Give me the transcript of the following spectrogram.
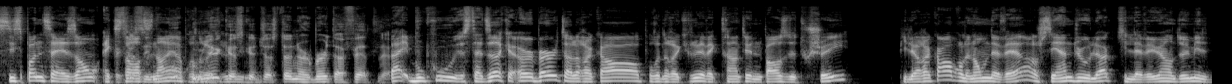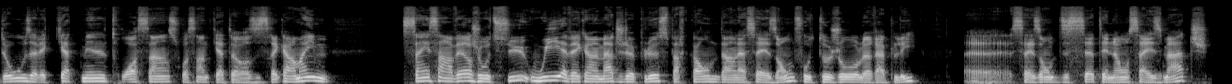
si c'est pas une saison extraordinaire pour une mieux recrue. que ce que Justin Herbert a fait. Là. Ben, beaucoup. C'est-à-dire que Herbert a le record pour une recrue avec 31 passes de toucher. Puis le record pour le nombre de verges, c'est Andrew Luck qui l'avait eu en 2012 avec 4374. Il serait quand même 500 verges au-dessus. Oui, avec un match de plus, par contre, dans la saison. faut toujours le rappeler. Euh, saison de 17 et non 16 matchs.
